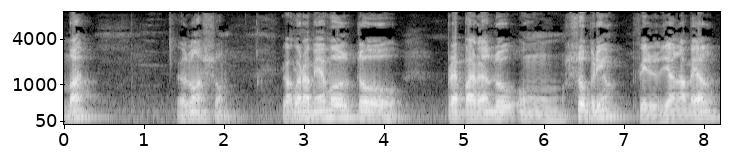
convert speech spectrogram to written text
não é? Eu não assumo. Eu agora mesmo estou preparando um sobrinho, filho de Ana Mello,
